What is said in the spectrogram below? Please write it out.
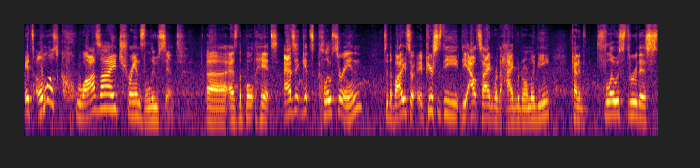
it's almost quasi translucent uh, as the bolt hits. As it gets closer in to the body, so it pierces the, the outside where the hide would normally be, kind of flows through this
